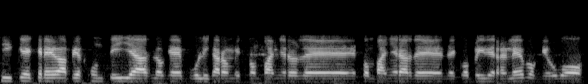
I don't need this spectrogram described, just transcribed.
sí que creo a pie juntillas lo que publicaron mis compañeros de compañeras de, de Copa y de relevo, que hubo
